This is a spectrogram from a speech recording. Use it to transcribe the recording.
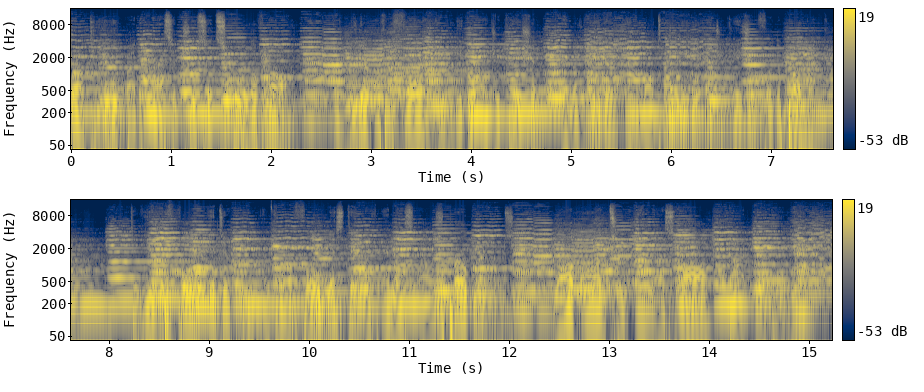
brought to you by the Massachusetts School of Law, the leader of reform in legal education and a leader in multimedia education for the public. View the full interview and for a full listing of MSL's programs, log on to mslaw.edu.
